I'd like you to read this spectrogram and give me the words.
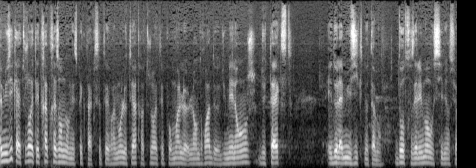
La musique a toujours été très présente dans mes spectacles. C'était vraiment le théâtre a toujours été pour moi l'endroit du mélange du texte et de la musique notamment. D'autres éléments aussi bien sûr.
